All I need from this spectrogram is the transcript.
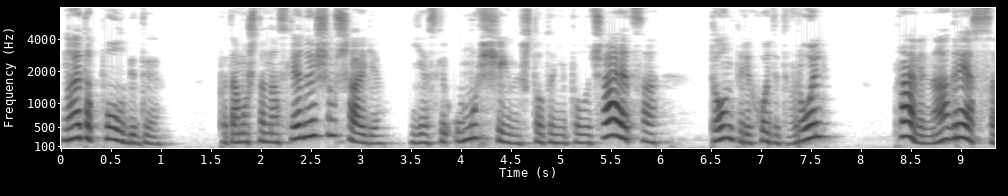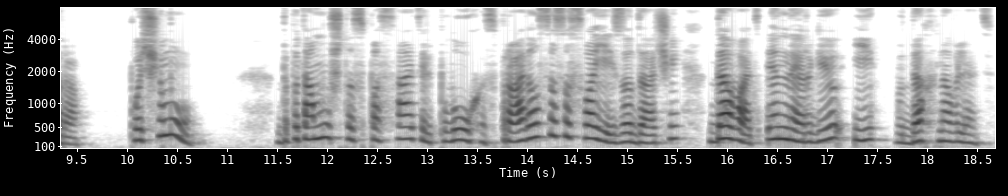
Но это полбеды, потому что на следующем шаге, если у мужчины что-то не получается, то он переходит в роль, правильно, агрессора – Почему? Да потому что спасатель плохо справился со своей задачей давать энергию и вдохновлять.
